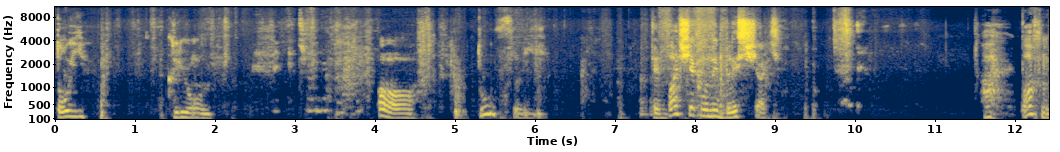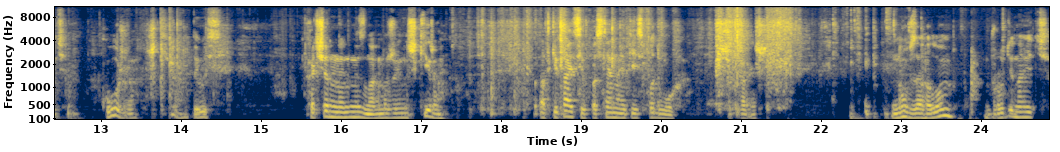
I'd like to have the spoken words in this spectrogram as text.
той клюн. О, туфлі. Ти бачиш, як вони блищать. А, пахнуть. Кожа, шкіра, дивись. Хоча не, не знаю, може і не шкіра. От китайців постійно якийсь подвох шукаєш. Ну, взагалом, вроді навіть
